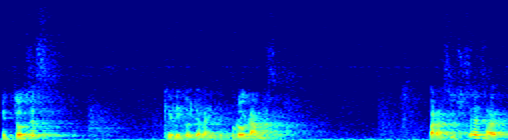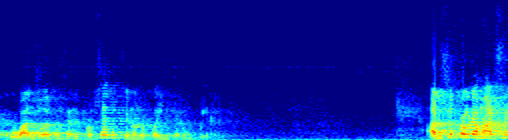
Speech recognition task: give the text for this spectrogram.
Entonces, ¿qué digo yo a la gente? Prográmese. Para si usted sabe cuándo va a empezar el proceso, que no lo puede interrumpir. Al usted programarse,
